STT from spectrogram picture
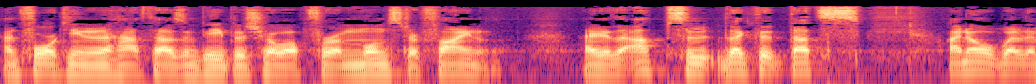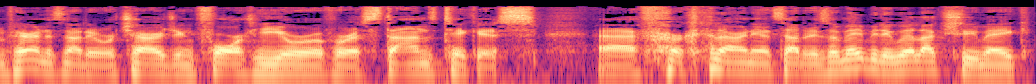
and 14,500 people show up for a Munster final. Like absolutely, like that's. I know. Well, in fairness, now they were charging forty euro for a stand ticket uh, for Killarney on Saturday, so maybe they will actually make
